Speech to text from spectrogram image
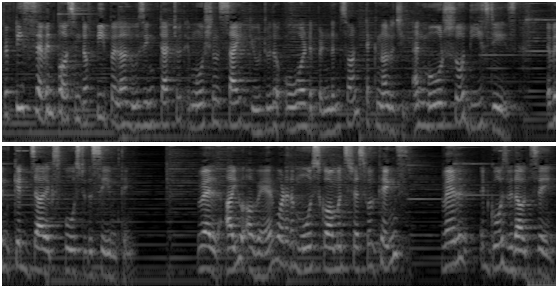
57% of people are losing touch with emotional side due to the over dependence on technology, and more so these days, even kids are exposed to the same thing. Well, are you aware what are the most common stressful things? Well, it goes without saying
